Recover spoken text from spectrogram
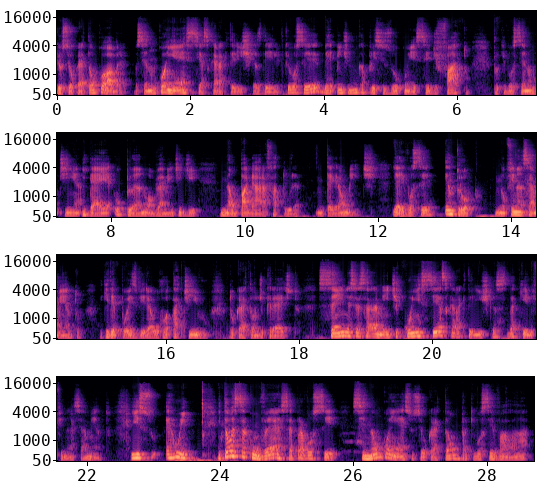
que o seu cartão cobra. Você não conhece as características dele, porque você de repente nunca precisou conhecer de fato, porque você não tinha ideia, o plano, obviamente, de não pagar a fatura integralmente. E aí você entrou no financiamento, que depois vira o rotativo do cartão de crédito, sem necessariamente conhecer as características daquele financiamento. Isso é ruim. Então essa conversa é para você, se não conhece o seu cartão, para que você vá lá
